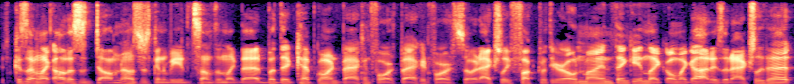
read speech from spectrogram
because I'm like, oh, this is dumb. Now it's just going to be something like that. But they kept going back and forth, back and forth. So it actually fucked with your own mind, thinking like, oh my god, is it actually that?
